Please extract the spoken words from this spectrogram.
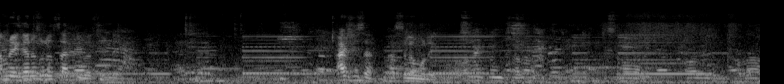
আমরা এখানে কোনো চাকরি বাকরি নেই। আসি স্যার আসসালামু আলাইকুম। ওয়ালাইকুম সালাম। আসসালামু সালাম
